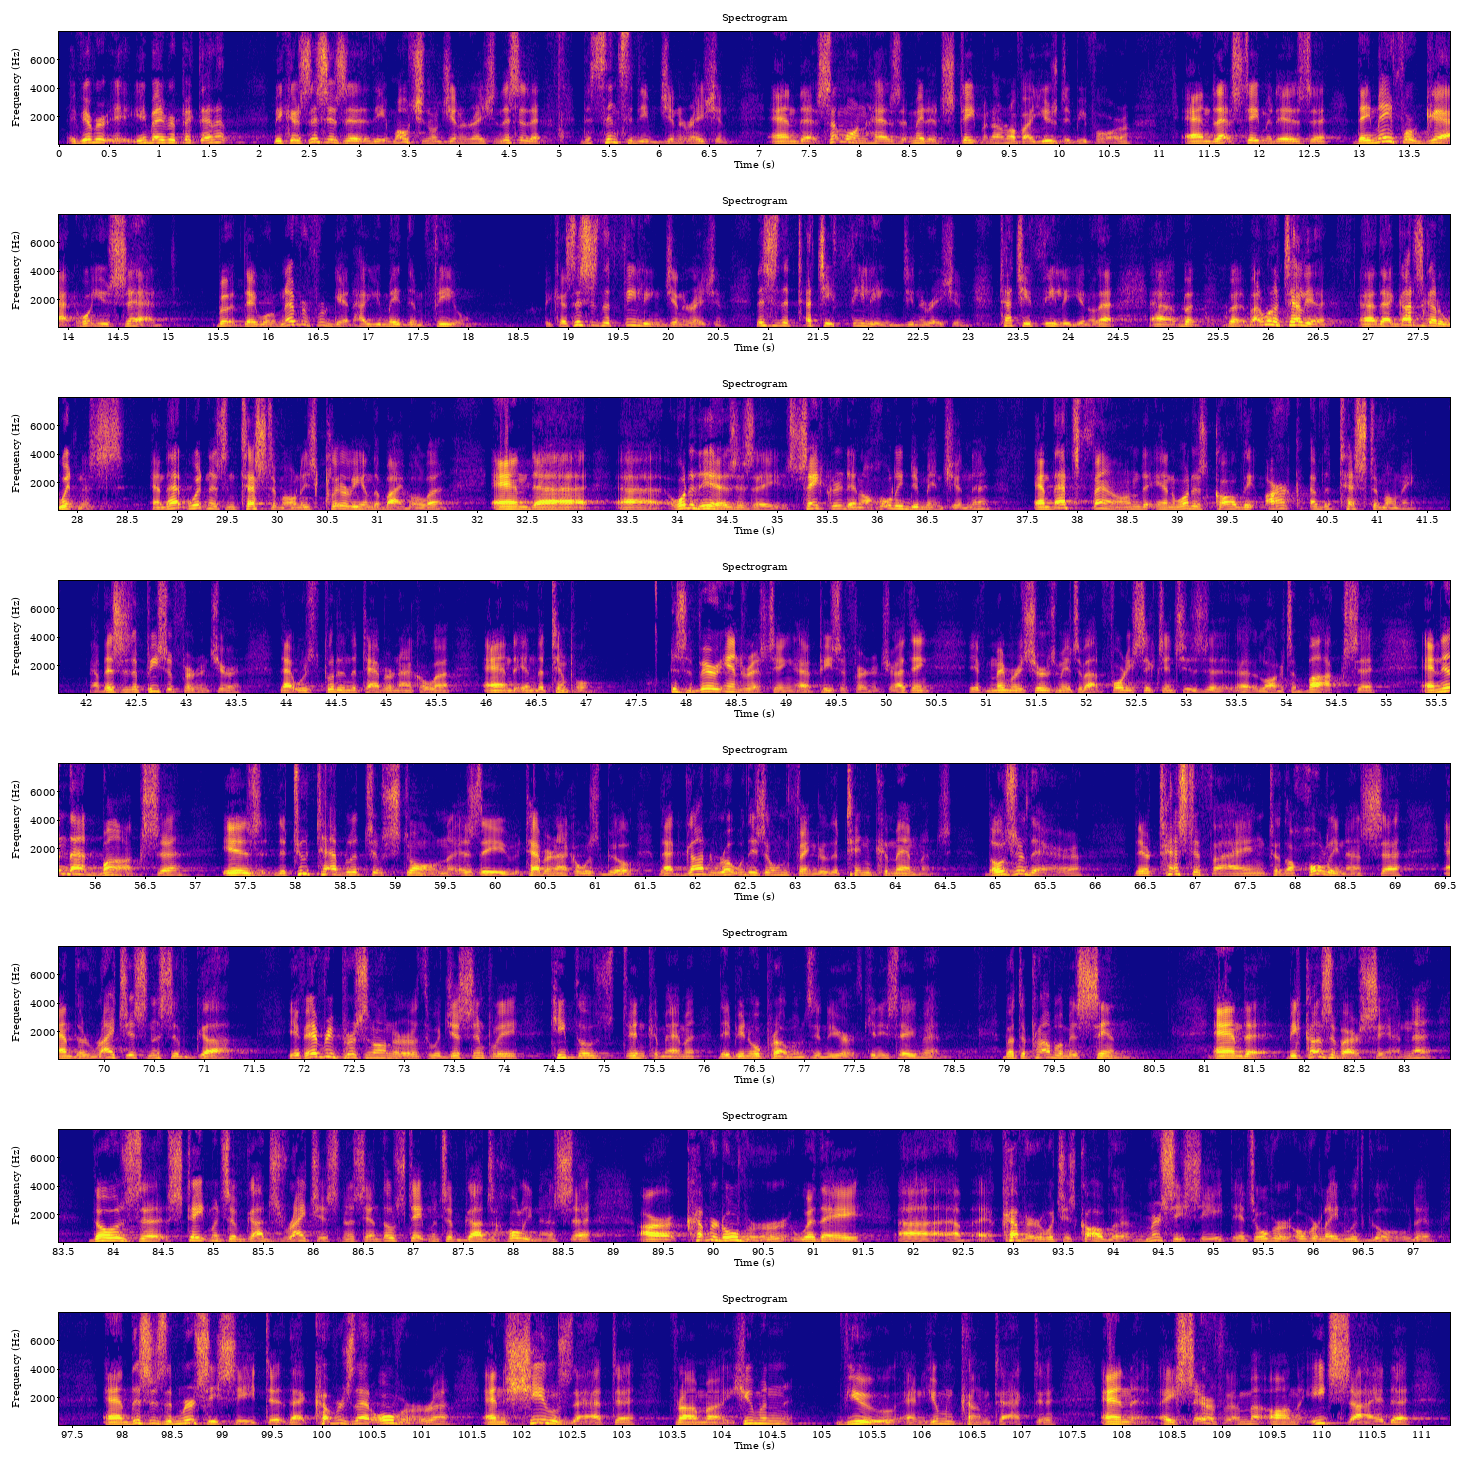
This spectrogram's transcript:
Have you ever, anybody ever picked that up? Because this is a, the emotional generation. This is a, the sensitive generation. And uh, someone has made a statement. I don't know if I used it before. And that statement is uh, they may forget what you said, but they will never forget how you made them feel. Because this is the feeling generation. This is the touchy feeling generation. Touchy feely, you know that. Uh, but, but, but I want to tell you uh, that God's got a witness. And that witness and testimony is clearly in the Bible. Uh, and uh, uh, what it is, is a sacred and a holy dimension. Uh, and that's found in what is called the Ark of the Testimony. Now, this is a piece of furniture that was put in the tabernacle uh, and in the temple. This is a very interesting uh, piece of furniture. I think, if memory serves me, it's about 46 inches uh, uh long. It's a box. Uh, and in that box uh, is the two tablets of stone, as the tabernacle was built, that God wrote with his own finger, the Ten Commandments. Those are there. They're testifying to the holiness and the righteousness of God. If every person on earth would just simply keep those Ten Commandments, there'd be no problems in the earth. Can you say amen? But the problem is sin. And uh, because of our sin, uh, those uh, statements of God's righteousness and those statements of God's holiness are covered over with a, uh, a, cover which is called the mercy seat. It's over, overlaid with gold. And this is the mercy seat uh, that covers that over uh, and shields that uh, from uh, human view and human contact. Uh, and a seraphim on each side, uh,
